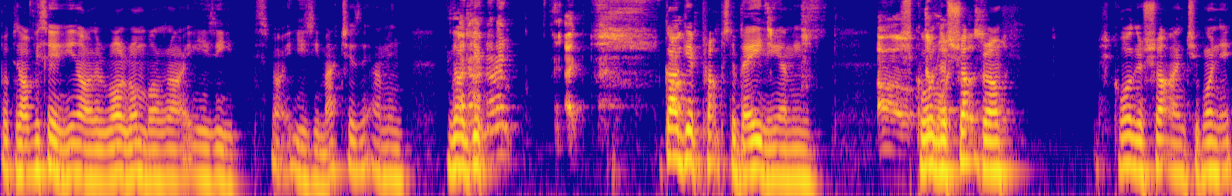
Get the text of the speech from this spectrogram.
Because obviously, you know, the Royal Rumble's not easy. It's not an easy match, is it? I mean, you I gotta don't give. I, gotta give props to Bayley. I mean, oh, she called the shot, person. bro. She called the shot and she won it.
